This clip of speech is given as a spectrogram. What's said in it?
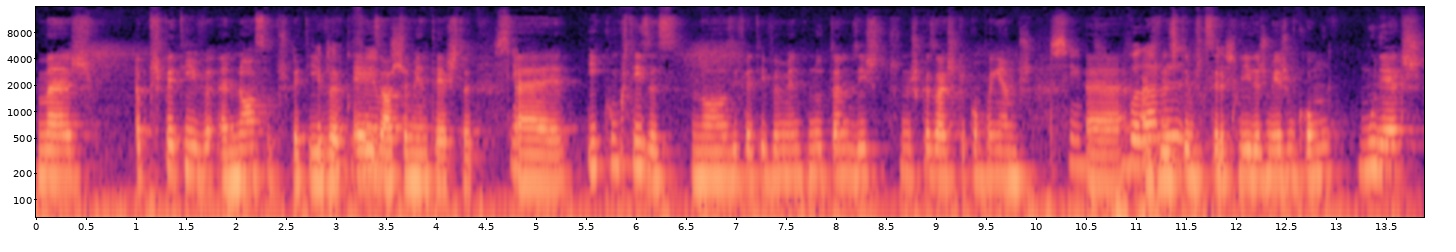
mas a perspectiva, a nossa perspectiva é vemos. exatamente esta. Sim. Ah, e concretiza-se. Nós efetivamente notamos isto nos casais que acompanhamos. Sim. Vou às vezes temos que ser diz. acolhidas mesmo como mulheres.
